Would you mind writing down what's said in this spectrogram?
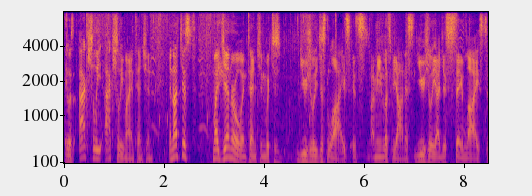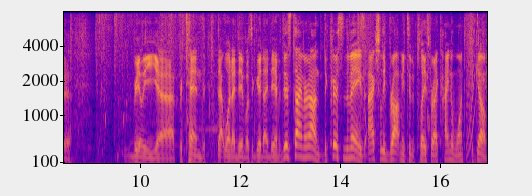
It was actually, actually my intention. And not just my general intention, which is usually just lies. It's, I mean, let's be honest. Usually I just say lies to really uh, pretend that what I did was a good idea. But this time around, the Curse of the Maze actually brought me to the place where I kind of wanted to go.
